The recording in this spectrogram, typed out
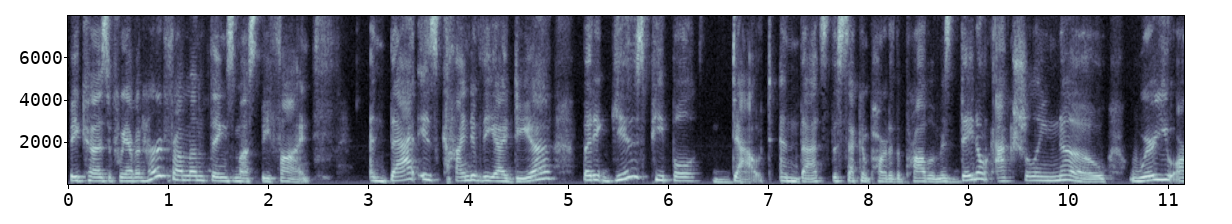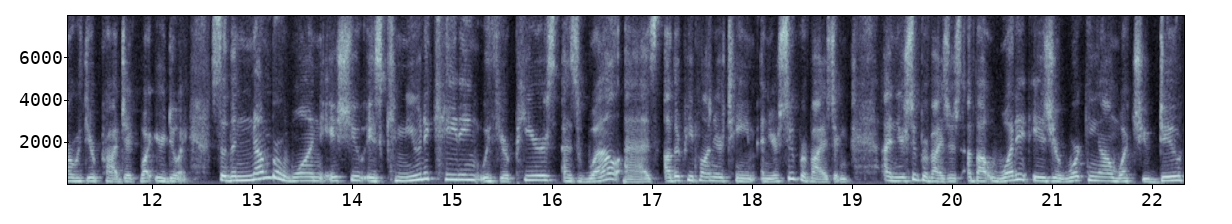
because if we haven't heard from him, things must be fine. And that is kind of the idea, but it gives people doubt. And that's the second part of the problem is they don't actually know where you are with your project, what you're doing. So the number one issue is communicating with your peers as well as other people on your team and your supervising and your supervisors about what it is you're working on, what you do.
